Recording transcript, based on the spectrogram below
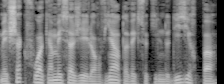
Mais chaque fois qu'un messager leur vient avec ce qu'ils ne désirent pas,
